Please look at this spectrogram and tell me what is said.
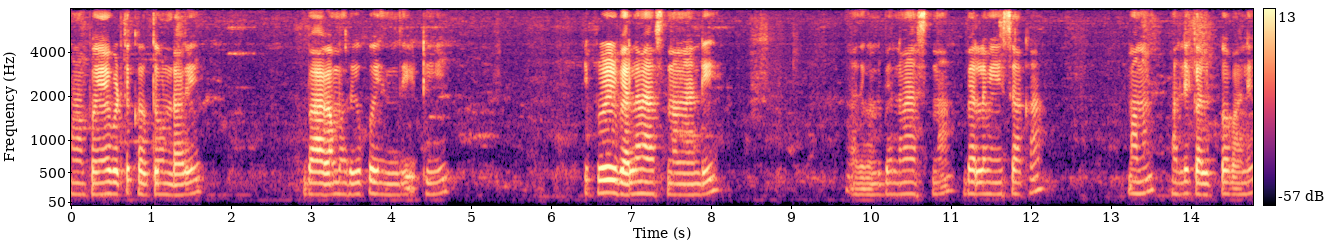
మనం పొయ్యి పెడితే కలుపుతూ ఉండాలి. బాగా మరిగిపోయింది టీ. ఇప్పుడు బెల్లం వేస్తున్నానండి. అదిగోండి బెల్లం వేస్తున్నా. బెల్లం వేసాక మనం మళ్ళీ కలుపుకోవాలి.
